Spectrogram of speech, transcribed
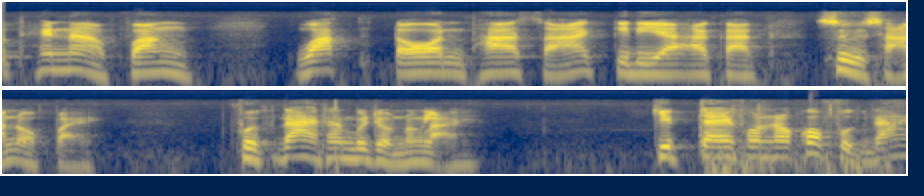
ชน์ให้หน่าฟังวักตอนภาษากิริยาอาการสื่อสารออกไป ฝึกได้ท่านผู้ชมทั้งหลาย จิตใจคนเราก็ฝึกได้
